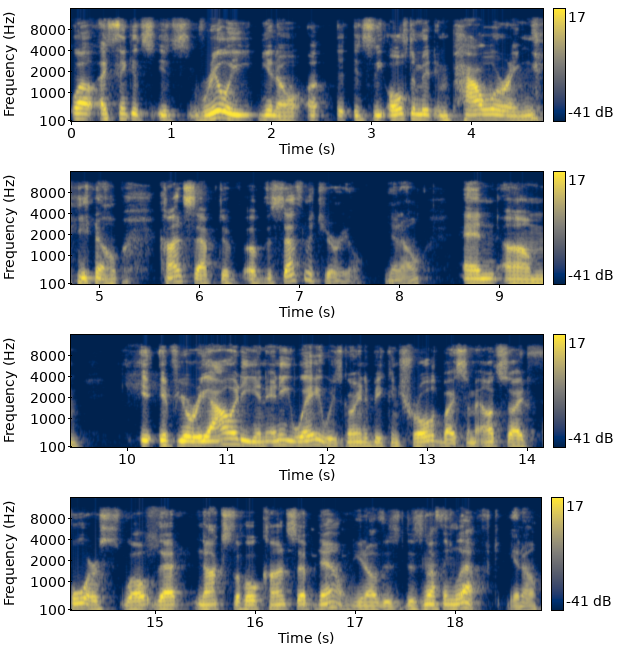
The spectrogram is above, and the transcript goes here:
Well, I think it's it's really you know uh, it's the ultimate empowering you know concept of of the Seth material. You know, and um, if your reality in any way was going to be controlled by some outside force, well, that knocks the whole concept down. You know, there's there's nothing left. You know,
